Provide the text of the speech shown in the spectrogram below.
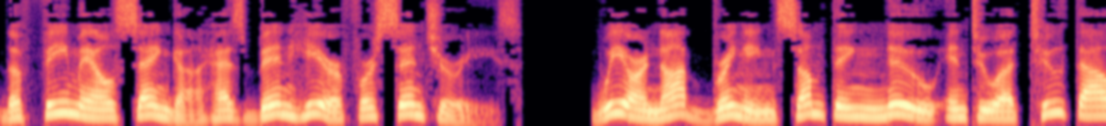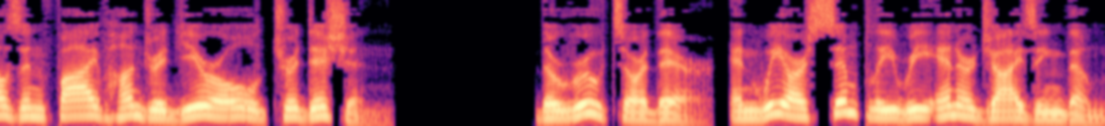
The female Sangha has been here for centuries. We are not bringing something new into a 2,500-year-old tradition. the roots are there, and we are simply re-energizing them.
